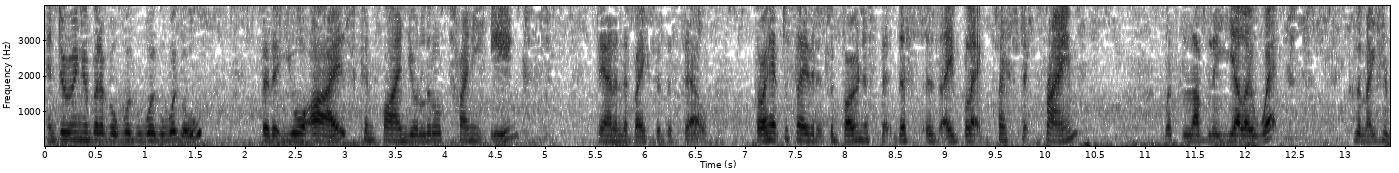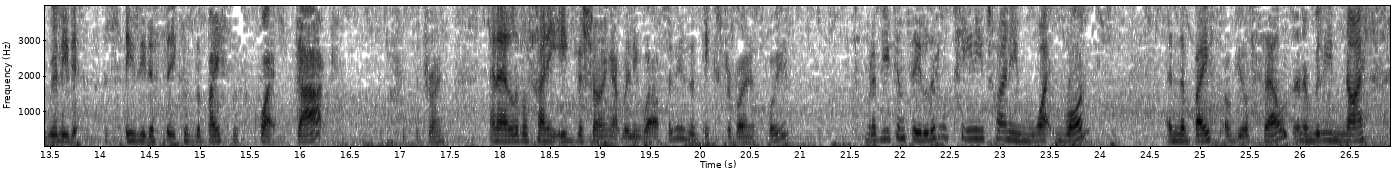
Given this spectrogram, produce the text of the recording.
and doing a bit of a wiggle, wiggle, wiggle so that your eyes can find your little tiny eggs down in the base of the cell. So I have to say that it's a bonus that this is a black plastic frame with lovely yellow wax because it makes it really easy to see because the base is quite dark. It's a drone. And our little tiny eggs are showing up really well. So there's an extra bonus for you. But if you can see little teeny tiny white rods in the base of your cells in a really nice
